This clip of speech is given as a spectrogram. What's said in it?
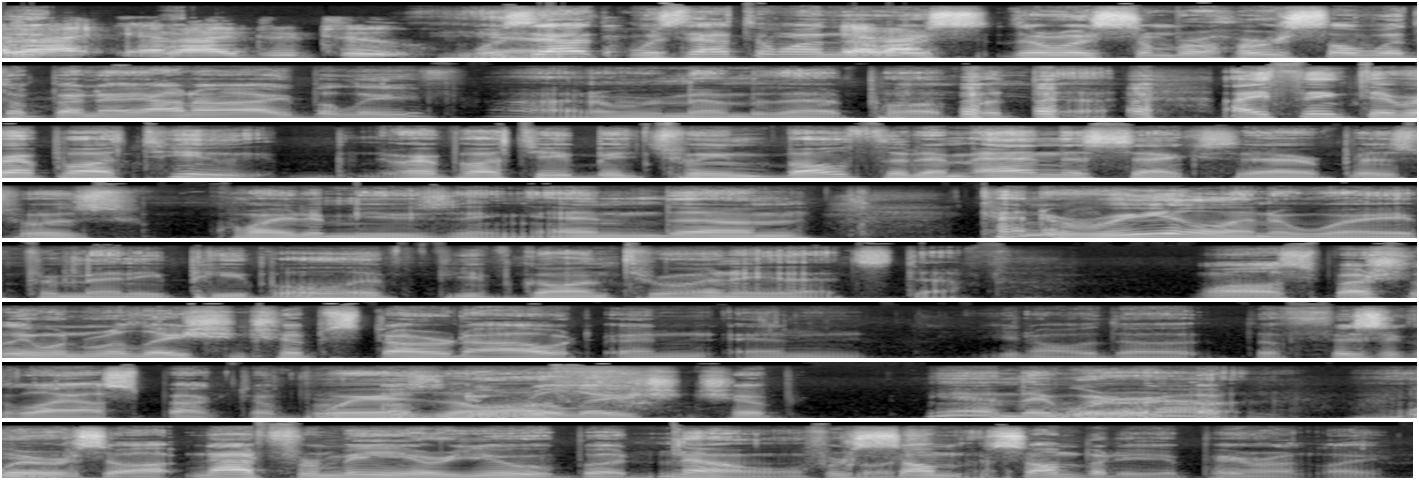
and I and I do too. Was yeah. that was that the one that was there was some rehearsal with a banana? I believe. I don't remember that part, but uh, I think the repartee repartee between both of them and the sex therapist was quite amusing and um, kind of real in a way for many people if you've gone through any of that stuff. Well, especially when relationships start out and and you know the the physical aspect of, Wears a new relationship. Yeah, they wear, wear out. Wears off. Not for me or you, but no, for some not. somebody apparently.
